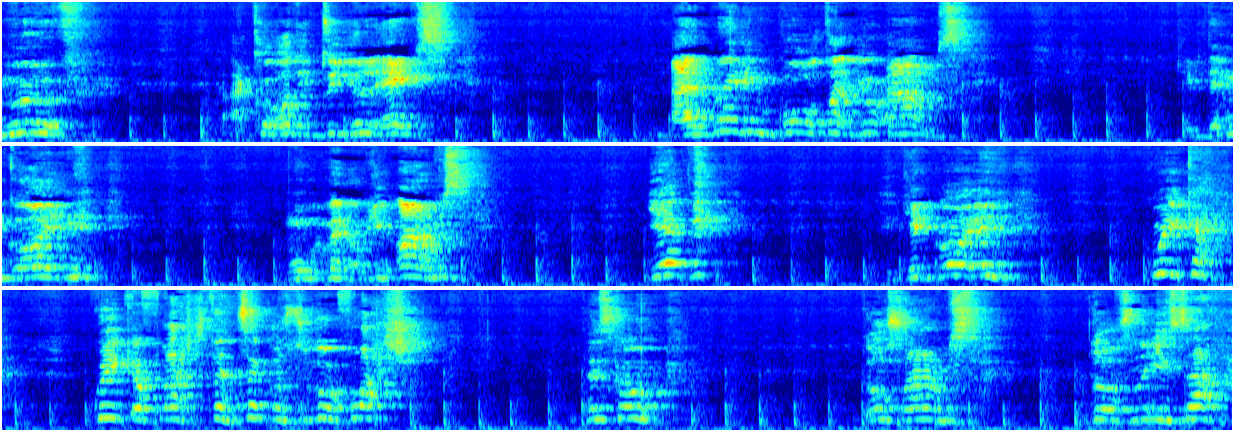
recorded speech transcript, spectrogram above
move according to your legs. And really important, your arms. Keep them going. Movement of your arms. Yep. Keep going. Quicker, quicker, flash, 10 seconds to go, flash. Let's go. Those arms, those knees up.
